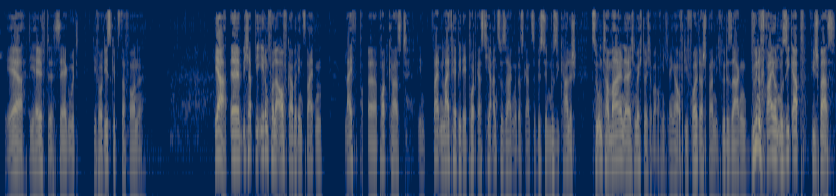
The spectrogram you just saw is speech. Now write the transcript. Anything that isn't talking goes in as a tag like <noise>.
Ja, yeah, die Hälfte. Sehr gut. DVDs gibt es da vorne. Ja, äh, ich habe die ehrenvolle Aufgabe, den zweiten Live-Podcast, äh, den zweiten Live Happy Day Podcast hier anzusagen und das Ganze ein bisschen musikalisch zu untermalen. Äh, ich möchte euch aber auch nicht länger auf die Folter spannen. Ich würde sagen, Bühne frei und Musik ab. Viel Spaß.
